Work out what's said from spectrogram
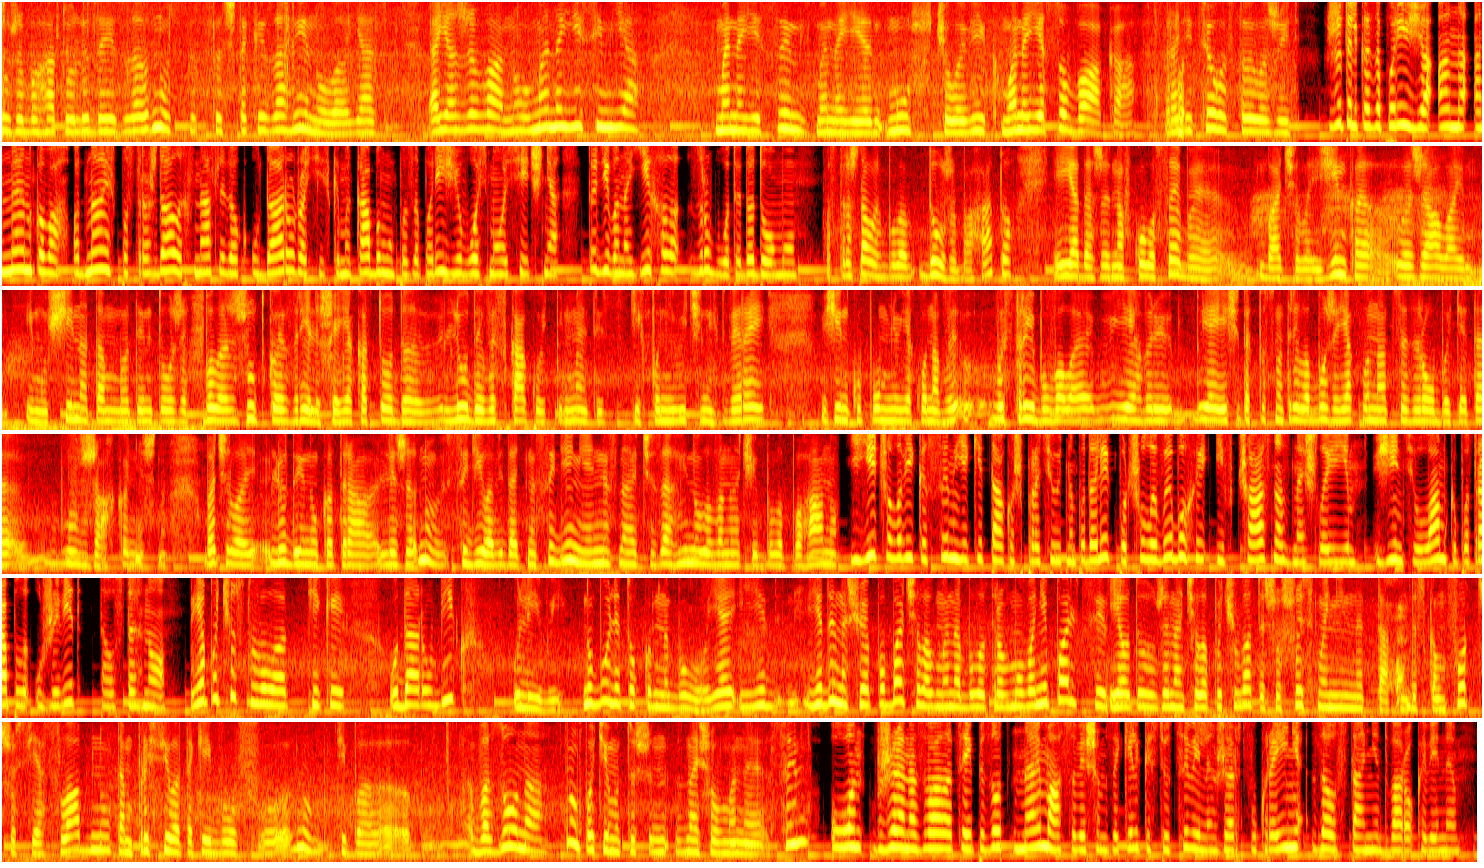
дуже багато людей ну, це, ж таки загинуло. Я, а я жива. Ну, в мене є сім'я. У мене є син, в мене є муж, чоловік, в мене є собака. Раді цього стоїло жити. Жителька Запоріжжя Анна Аненкова одна із постраждалих внаслідок удару російськими кабами по Запоріжжю 8 січня. Тоді вона їхала з роботи додому. Постраждалих було дуже багато. І я навіть навколо себе бачила, і жінка лежала, і, мужчина там один теж. Було жутке зрелище, як оттуда люди вискакують, з тих понівечених дверей. Жінку пам'ятаю, як вона вистрибувала. Я говорю, я її ще так посмотрела, Боже, як вона це зробить. Це був жах, звісно. Бачила людину, яка лежа, ну, сиділа, віддать, на сидінні. Я не знаю, чи загинула вона, чи було погано. Її чоловік і син, які також працюють неподалік, почули вибухи і вчасно знайшли її. Жінці уламки потрапили у живіт та у стегно. Я почувствувала тільки удар у бік у лівий. Ну, болі толком не було. Я єд- єдине, що я побачила, в мене були травмовані пальці. Я от вже почала почувати, що щось мені не так. Дискомфорт, щось я слабну. Там присіла такий був, ну, типа вазона. Ну, потім то, що знайшов мене син. ООН вже назвала цей епізод наймасовішим за кількістю цивільних жертв в Україні за останні два роки війни.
